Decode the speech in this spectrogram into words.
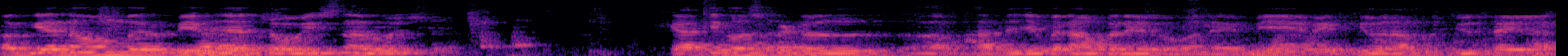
અગિયાર નવેમ્બર બે હજાર ચોવીસના રોજ ખ્યાતિ હોસ્પિટલ ખાતે જે બનાવ બનેલો અને બે વ્યક્તિઓના મૃત્યુ થયેલા,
